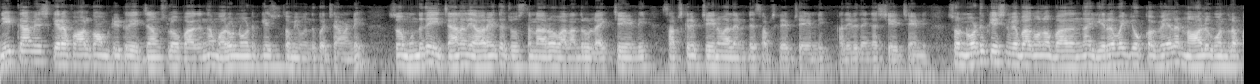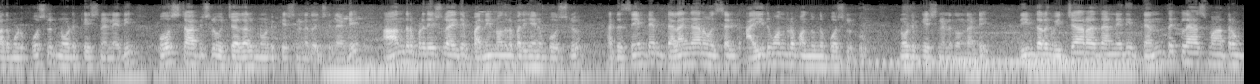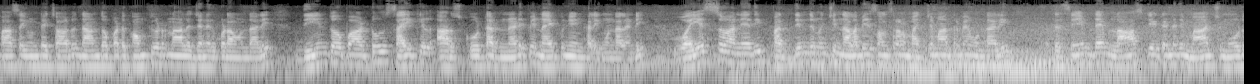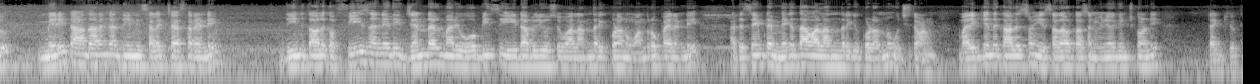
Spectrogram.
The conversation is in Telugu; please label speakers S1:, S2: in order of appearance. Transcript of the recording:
S1: నీట్ కామేజ్ కేర్ ఆఫ్ ఆల్ కాంపిటేటివ్ ఎగ్జామ్స్లో భాగంగా మరో నోటిఫికేషన్తో మీ ముందుకు వచ్చామండి. సో ముందుగా ఈ ఛానల్ ఎవరైతే చూస్తున్నారో వాళ్ళందరూ లైక్ చేయండి. సబ్స్క్రైబ్ చేయని వాళ్ళంటే సబ్స్క్రైబ్ చేయండి. అదేవిధంగా షేర్ చేయండి. సో నోటిఫికేషన్ విభాగంలో భాగంగా ఇరవై ఒక్క వేల నాలుగు వందల పదమూడు పోస్టులకు నోటిఫికేషన్ అనేది పోస్ట్ ఆఫీసులో ఉద్యోగాలకు నోటిఫికేషన్ అనేది వచ్చిందండి. ఆంధ్రప్రదేశ్లో అయితే పన్నెండు వందల పదిహేను పోస్టులు at the same time Telangana వచ్చేసరికి ఐదు వందల పంతొమ్మిది పోస్టులకు నోటిఫికేషన్ అనేది ఉందండి. దీని తలకు విద్యార్హత అనేది టెన్త్ క్లాస్ మాత్రం పాస్ అయి ఉంటే చాలు. దాంతోపాటు కంప్యూటర్ నాలెడ్జ్ అనేది కూడా ఉండాలి. దీంతో పాటు సైకిల్ ఆర్ స్కూటర్ నడిపే నైపుణ్యం కలిగి ఉండాలండి. వయస్సు అనేది పద్దెనిమిది నుంచి నలభై సంవత్సరాల మధ్య మాత్రమే ఉండాలి. At the same time last date అనేది మార్చి మూడు. మెరిట్ ఆధారంగా దీన్ని సెలెక్ట్ చేస్తారండి. దీని తాలూకా ఫీజు అనేది జనరల్ మరియు ఓబీసీ ఈడబ్ల్యూసీ వాళ్ళందరికీ కూడా వంద రూపాయలండి. అట్ ద సేమ్ టైం మిగతా వాళ్ళందరికీ కూడా ఉచితం మరి ఇంకెందుకు ఆలస్యం? ఈ సదవకాశాన్ని వినియోగించుకోండి. Thank you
